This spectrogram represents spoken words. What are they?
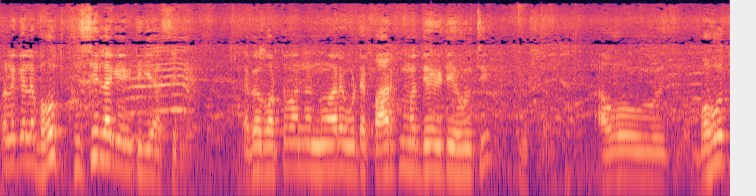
କହିଲେ କହିଲେ ବହୁତ ଖୁସି ଲାଗେ ଏଇଠିକି ଆସିଲେ। ଏବେ ବର୍ତ୍ତମାନ ନୂଆରେ ଗୋଟେ ପାର୍କ ମଧ୍ୟ ଏଇଠି ହେଉଛି। ଆଉ ବହୁତ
